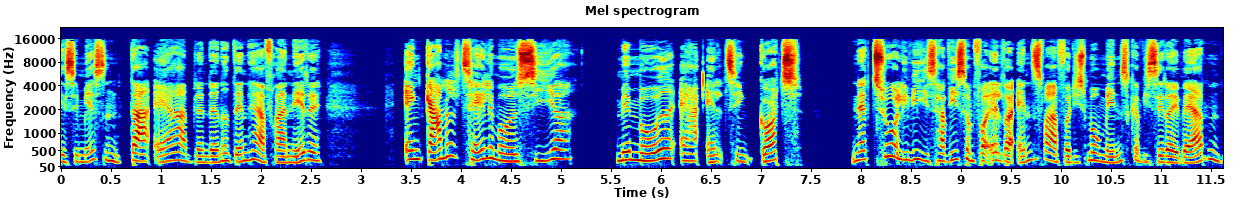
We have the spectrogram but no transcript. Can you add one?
sms'en, der er blandt andet den her fra Annette. En gammel talemåde siger, med måde er alting godt. Naturligvis har vi som forældre ansvar for de små mennesker, vi sætter i verden,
